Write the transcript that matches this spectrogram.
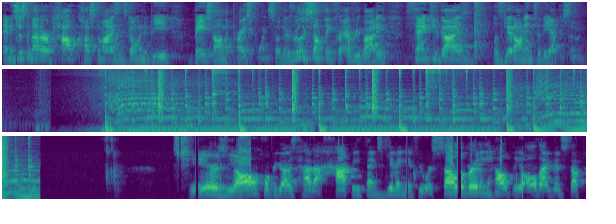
And it's just a matter of how customized it's going to be based on the price point. So there's really something for everybody. Thank you guys. Let's get on into the episode. Cheers, y'all. Hope you guys had a happy Thanksgiving. If you were celebrating healthy, all that good stuff.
